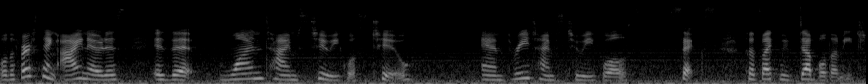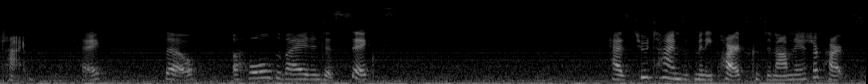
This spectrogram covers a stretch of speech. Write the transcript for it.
well, the first thing I notice is that 1 times 2 equals 2 and 3 times 2 equals 6. So it's like we've doubled them each time. Okay? So a whole divided into 6 has 2 times as many parts because denominators are parts.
